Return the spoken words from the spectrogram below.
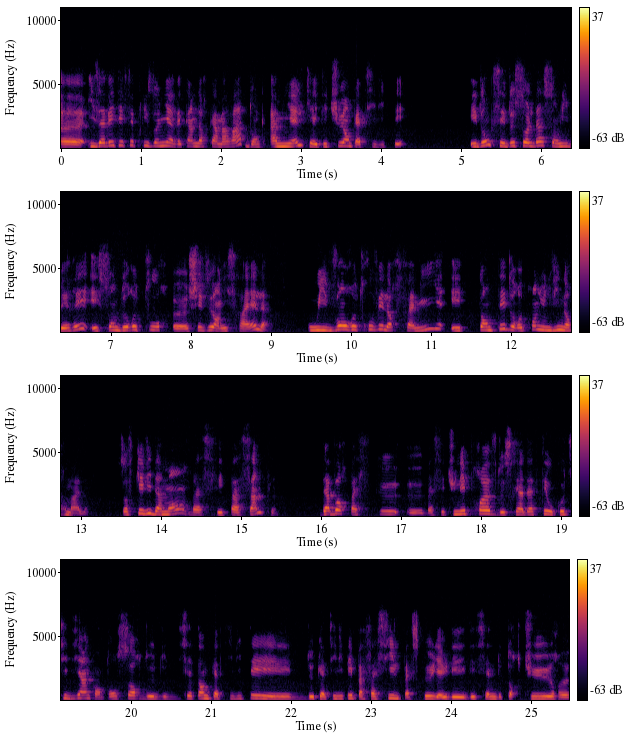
Euh, ils avaient été faits prisonniers avec un de leurs camarades, donc Amiel, qui a été tué en captivité. Et donc, ces deux soldats sont libérés et sont de retour euh, chez eux en Israël, où ils vont retrouver leur famille et tenter de reprendre une vie normale. Sauf qu'évidemment, bah, ce n'est pas simple. D'abord parce que euh, bah, c'est une épreuve de se réadapter au quotidien quand on sort de, de 17 ans de captivité, et de captivité pas facile parce qu'il y a eu des, scènes de torture, euh,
